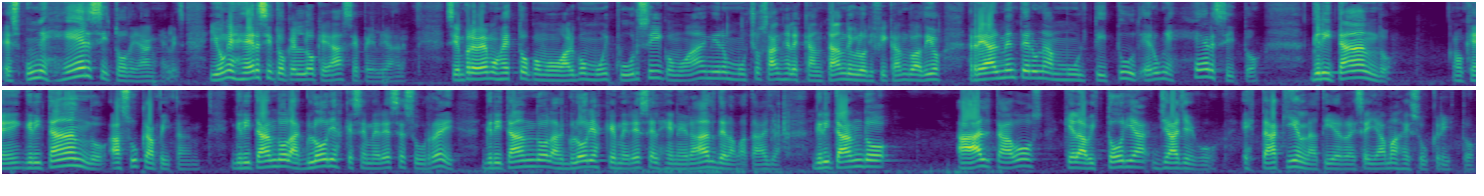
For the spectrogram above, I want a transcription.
Es un ejército de ángeles. Y un ejército que es lo que hace pelear. Siempre vemos esto como algo muy cursi, como, ay, miren muchos ángeles cantando y glorificando a Dios. Realmente era una multitud, era un ejército gritando. Gritando a su capitán, gritando las glorias que se merece su rey, gritando las glorias que merece el general de la batalla, gritando a alta voz que la victoria ya llegó, está aquí en la tierra y se llama Jesucristo.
